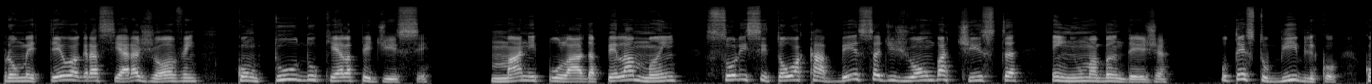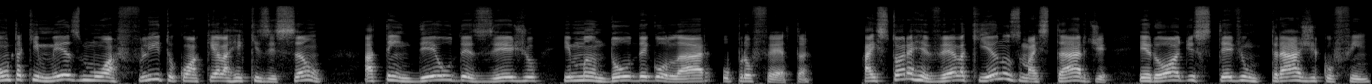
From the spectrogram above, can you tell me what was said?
prometeu agraciar a jovem com tudo o que ela pedisse. Manipulada pela mãe, solicitou a cabeça de João Batista em uma bandeja. O texto bíblico conta que, mesmo aflito com aquela requisição, atendeu o desejo e mandou degolar o profeta. A história revela que anos mais tarde Herodes teve um trágico fim.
